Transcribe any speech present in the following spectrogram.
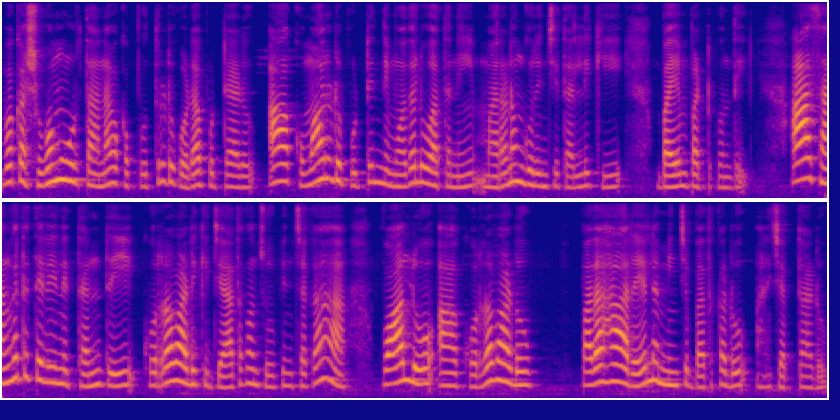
ఒక శుభముహూర్తాన ఒక పుత్రుడు కూడా పుట్టాడు. ఆ కుమారుడు పుట్టింది మొదలు అతని మరణం గురించి తల్లికి భయం పట్టుకుంది. ఆ సంగతి తెలియని తండ్రి కుర్రవాడికి జాతకం చూపించగా వాళ్ళు ఆ కుర్రవాడు పదహారేళ్ళ మించి బతకడు అని చెప్తాడు.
